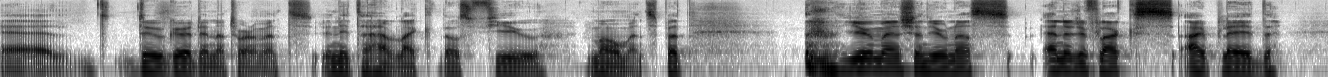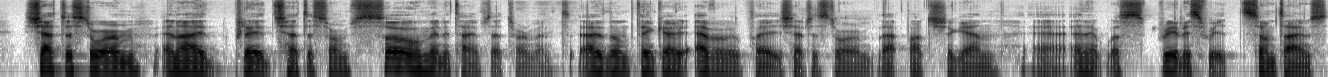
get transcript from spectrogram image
uh, do good in a tournament. You need to have like those few moments. But you mentioned Jonas Energy Flux. I played Shatterstorm, and I played Shatterstorm so many times that tournament. I don't think I ever will play Shatterstorm that much again, uh, and it was really sweet sometimes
